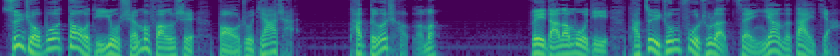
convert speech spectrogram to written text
孙守波到底用什么方式保住家产？他得逞了吗？为达到目的，他最终付出了怎样的代价？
